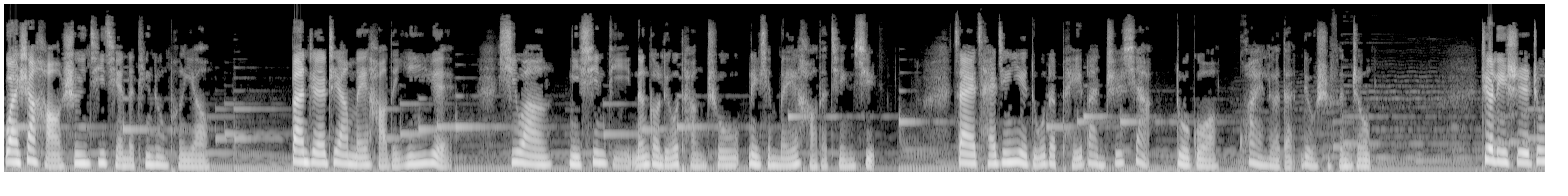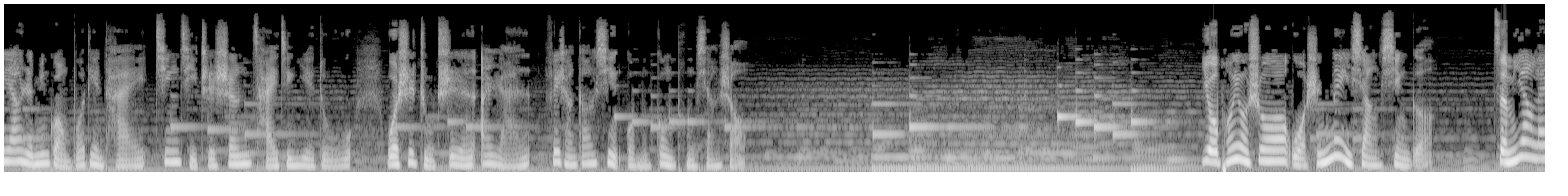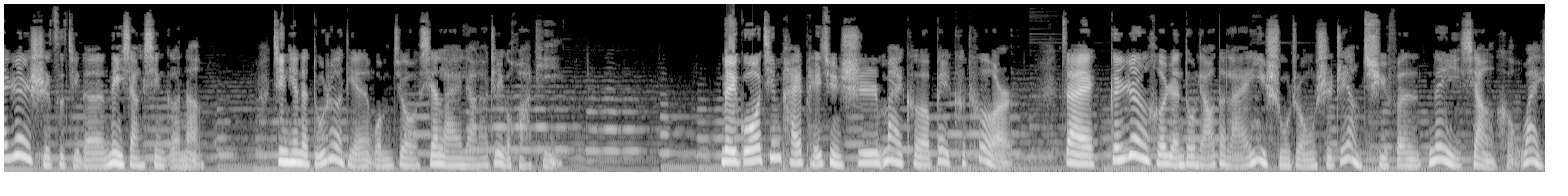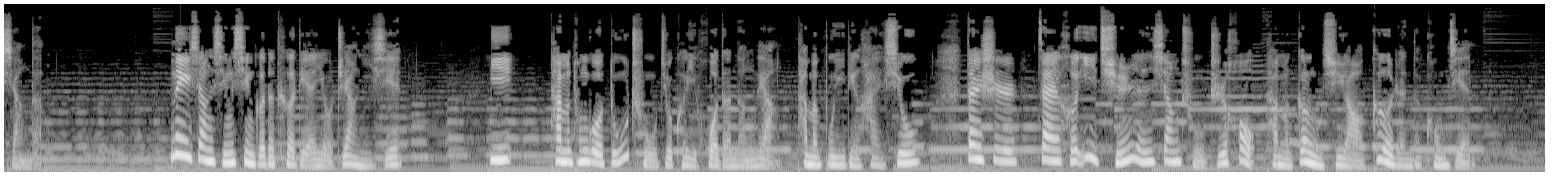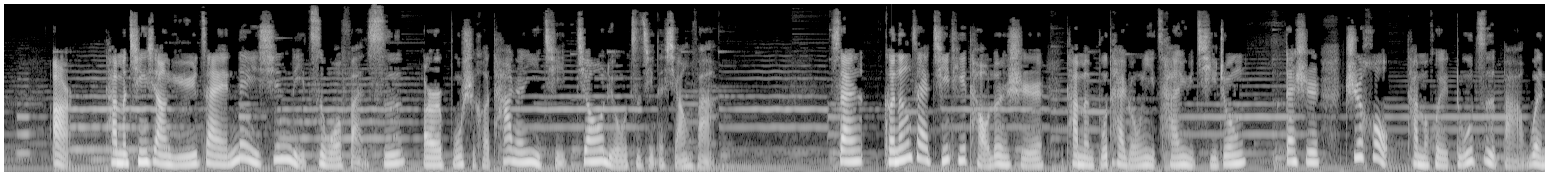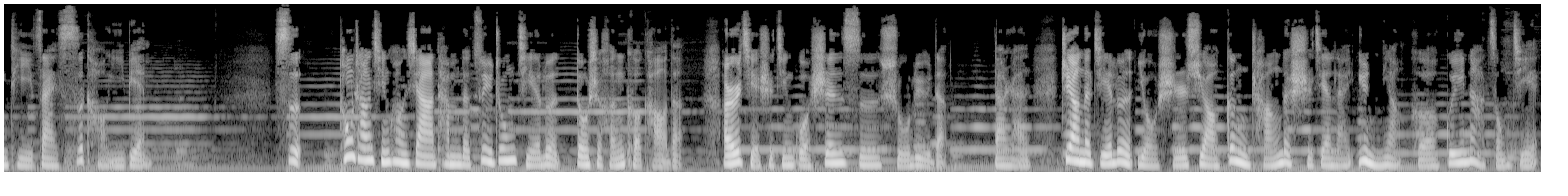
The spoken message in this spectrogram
晚上好，收音机前的听众朋友，伴着这样美好的音乐，希望你心底能够流淌出那些美好的情绪，在财经夜读的陪伴之下，度过快乐的六十分钟。这里是中央人民广播电台经济之声财经夜读，我是主持人安然，非常高兴我们共同相守。有朋友说我是内向性格。怎么样来认识自己的内向性格呢？今天的读热点，我们就先来聊聊这个话题。美国金牌培训师麦克贝克特尔在《跟任何人都聊得来》一书中是这样区分内向和外向的。内向型性格的特点有这样一些：一。他们通过独处就可以获得能量，他们不一定害羞，但是在和一群人相处之后，他们更需要个人的空间。二，他们倾向于在内心里自我反思，而不是和他人一起交流自己的想法。三，可能在集体讨论时，他们不太容易参与其中，但是之后他们会独自把问题再思考一遍。四，通常情况下，他们的最终结论都是很可靠的，而且是经过深思熟虑的。当然，这样的结论有时需要更长的时间来酝酿和归纳总结。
